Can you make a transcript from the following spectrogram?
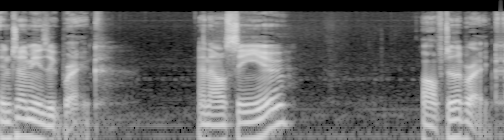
into a music break. And I'll see you after the break.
